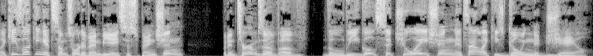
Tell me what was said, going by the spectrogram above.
Like he's looking at some sort of NBA suspension, but in terms of, of the legal situation, it's not like he's going to jail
